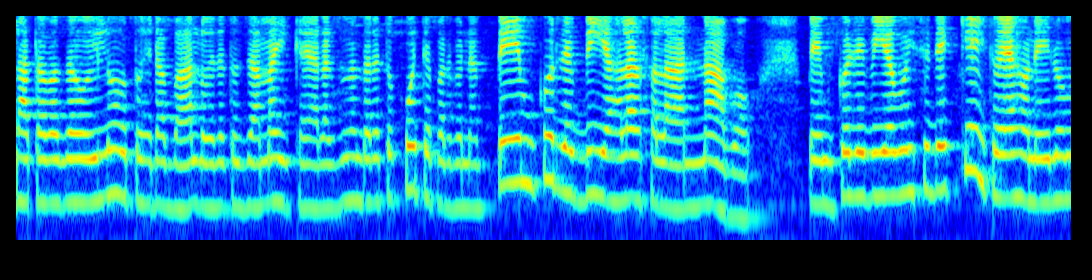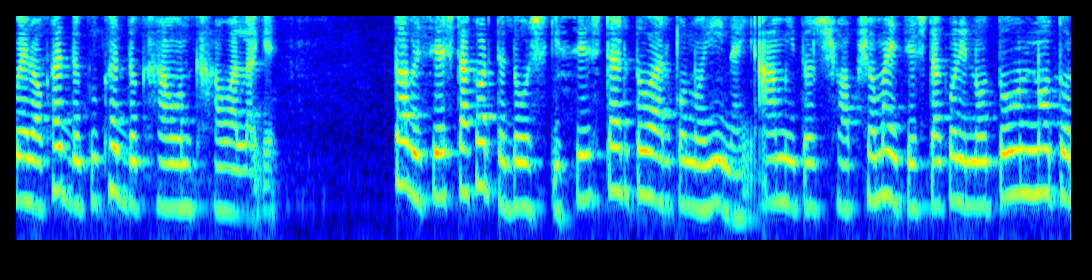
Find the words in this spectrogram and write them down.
লাতা বাজা হইল তো এটা ভালো এটা তো জামাই খায় আর একজনের দ্বারা তো কইতে পারবে না। প্রেম করে বিয়ে হালার ফালা আর না বউ। প্রেম করে বিয়ে বইছে দেখেই তো এখন এই রুমের অখাদ্য কুখাদ্য খাওন খাওয়া লাগে। তবে চেষ্টা করতে দোষ কি? চেষ্টার তো আর কোনো ই নাই। আমি তো সব সময় চেষ্টা করি নতুন নতুন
